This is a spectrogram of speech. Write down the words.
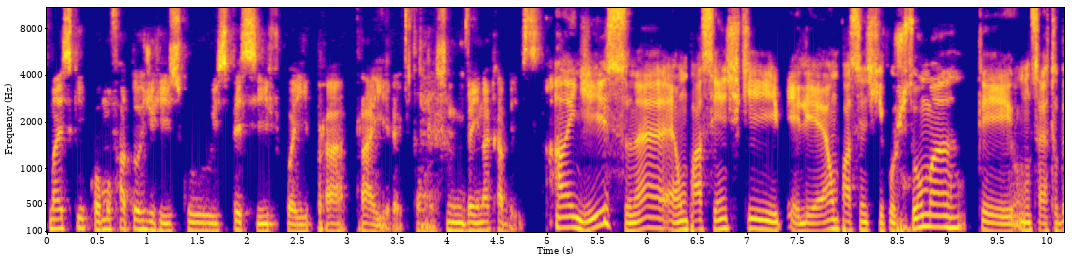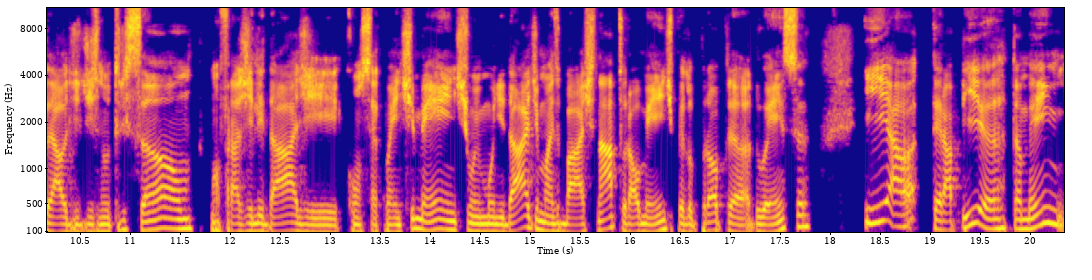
mas que como fator de risco específico aí para a ira. Então isso me vem na cabeça. Além disso, né, é um paciente que ele é um paciente que costuma ter um certo grau de desnutrição, uma fragilidade consequentemente, uma imunidade mais baixa naturalmente pela própria doença. E a terapia também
